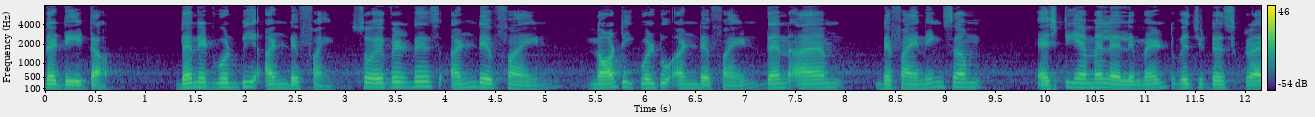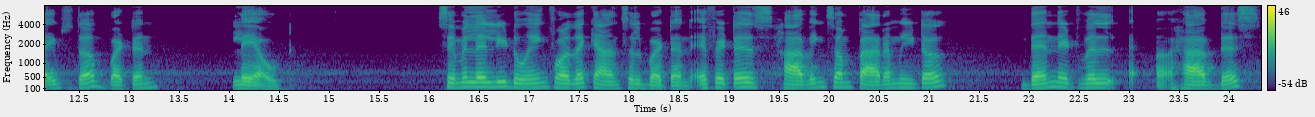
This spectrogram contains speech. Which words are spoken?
the data then it would be undefined. So if it is undefined, not equal to undefined, then I am defining some HTML element which describes the button layout. Similarly doing for the cancel button. If it is having some parameter, then it will uh, have this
